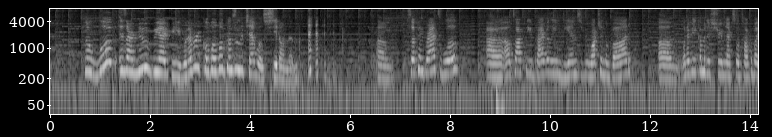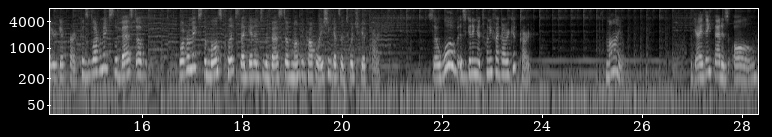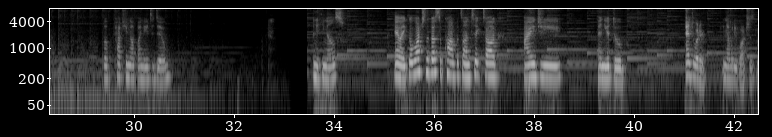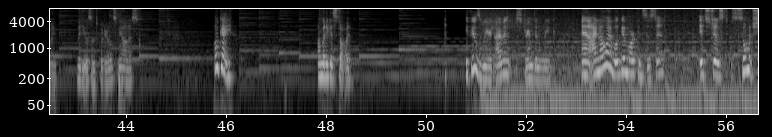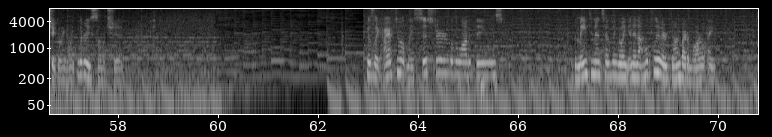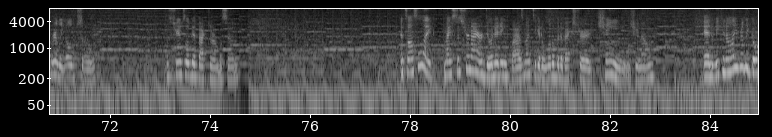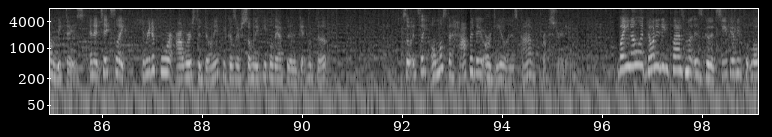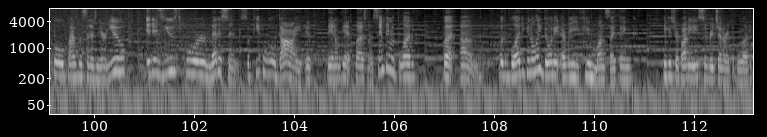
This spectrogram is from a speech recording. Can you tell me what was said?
So Wolf is our new VIP. Whenever Kobobo comes in the chat, we'll shit on them. um, so congrats, Wolf. Uh, I'll talk to you privately in DMs if you're watching the VOD. Um, whenever you come into stream next, we'll talk about your gift card. Because whoever makes the best of... Whoever makes the most clips that get into the best of monthly compilation gets a Twitch gift card. So Wolf is getting a $25 gift card. Smile. Okay, I think that is all of catching up I need to do. Anything else? Anyway, go watch the best of comp. It's on TikTok, IG, and YouTube. And Twitter. Nobody watches my videos on Twitter, let's be honest. Okay. I'm gonna get started. It feels weird. I haven't streamed in a week. And I know I will get more consistent. It's just so much shit going on. Like, literally so much shit. Because, like, I have to help my sister with a lot of things. The maintenance has been going in and out. Hopefully they're done by tomorrow. I really hope so. The streams will get back to normal soon. It's also like, my sister and I are donating plasma to get a little bit of extra change, you know? And we can only really go on weekdays. And it takes like three to four hours to donate because there's so many people they have to get hooked up. So it's like almost a half a day ordeal and it's kind of frustrating. But you know what? Donating plasma is good. See if you have any local plasma centers near you. It is used for medicine, so people will die if they don't get plasma. Same thing with blood, but um, with blood you can only donate every few months, I think, because your body needs to regenerate the blood.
